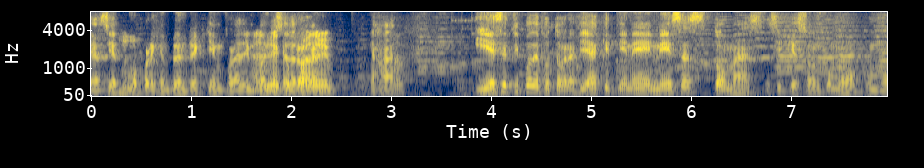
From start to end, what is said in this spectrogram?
que hacía como por ejemplo en Requiem for a Dream cuando se drogan. Dream. Ajá. Ajá. Y ese tipo de fotografía que tiene en esas tomas, así que son como, como,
